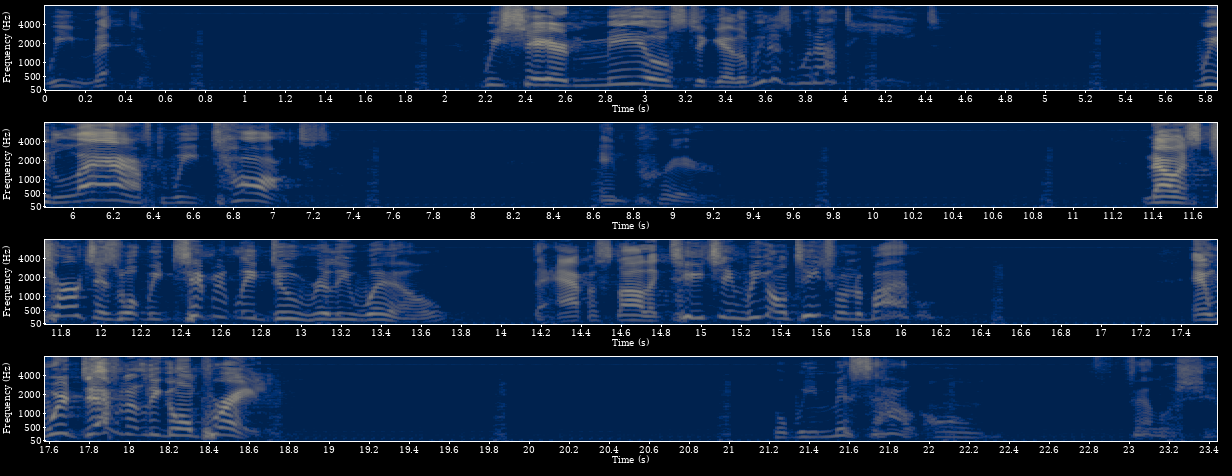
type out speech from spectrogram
we met them. We shared meals together. We just went out to eat. We laughed, we talked, and prayer. Now, as churches, what we typically do really well, the apostolic teaching, we're going to teach from the Bible. And we're definitely going to pray. But we miss out on fellowship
